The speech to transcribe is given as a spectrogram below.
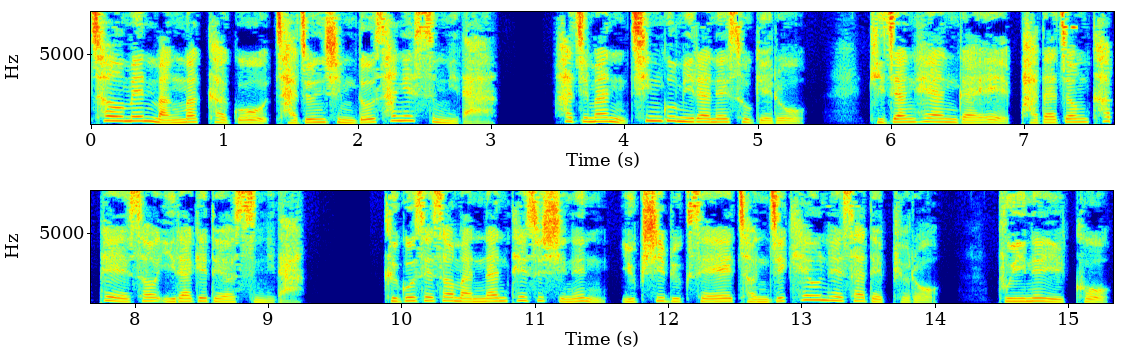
처음엔 막막하고 자존심도 상했습니다. 하지만 친구 미란의 소개로 기장 해안가의 바다정 카페에서 일하게 되었습니다. 그곳에서 만난 태수 씨는 66세의 전직 해운회사 대표로 부인을 잃고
